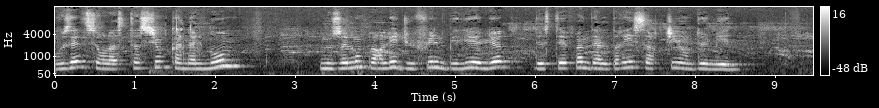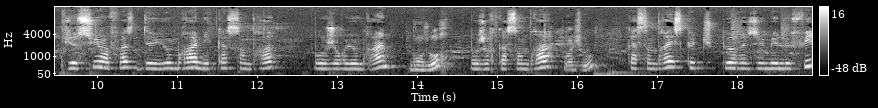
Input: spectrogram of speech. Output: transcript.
Vous êtes sur la station Canal Moum. Nous allons parler du film Billy Elliot de Stéphane Daldry sorti en 2000. Je suis en face de Yumran et Cassandra. Bonjour Yumran. Bonjour. Bonjour Cassandra. Bonjour. Cassandra, est-ce que tu peux résumer le film?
